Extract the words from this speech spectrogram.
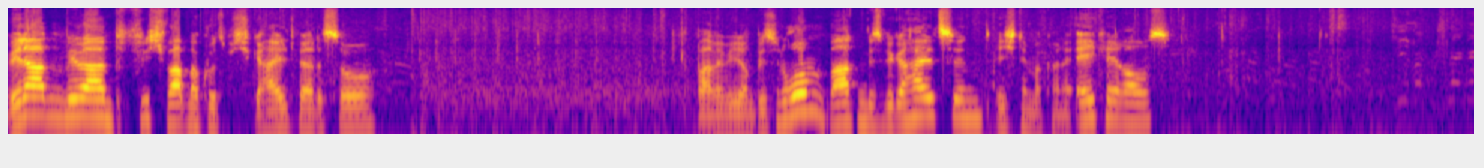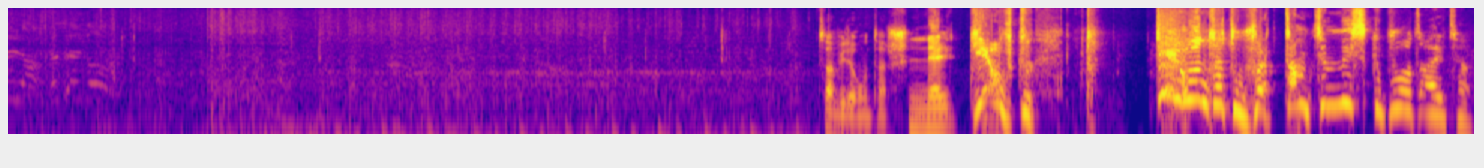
Wir laden, wir laden, ich warte mal kurz, bis ich geheilt werde, so. Fahren wir wieder ein bisschen rum, warten bis wir geheilt sind. Ich nehme mal keine AK raus. So, wieder runter. Schnell. Geh auf, du! Geh runter, du verdammte Missgeburt, Alter!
